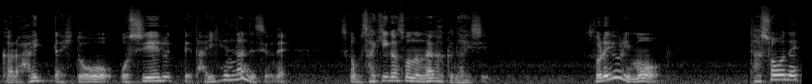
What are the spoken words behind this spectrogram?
から入った人を教えるって大変なんですよね。しかも先がそんな長くないし。それよりも多少ね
